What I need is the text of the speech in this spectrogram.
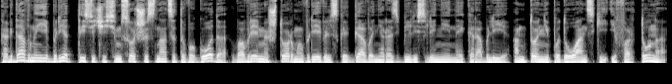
Когда в ноябре 1716 года во время шторма в Ревельской гавани разбились линейные корабли Антоний Падуанский и Фортуна,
